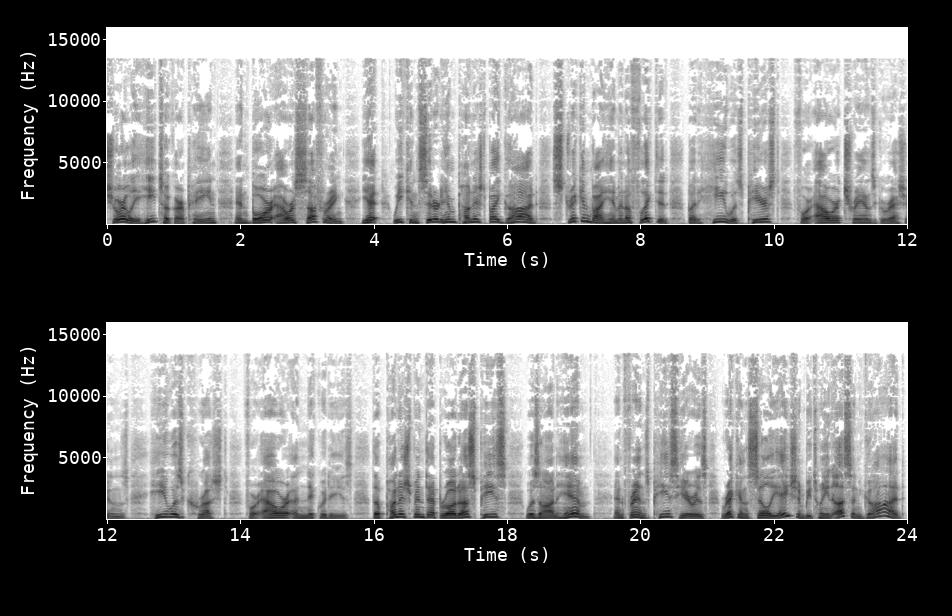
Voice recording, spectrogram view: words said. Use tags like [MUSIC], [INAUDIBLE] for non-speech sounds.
Surely he took our pain and bore our suffering. Yet we considered him punished by God, stricken by him and afflicted. But he was pierced for our transgressions. He was crushed for our iniquities. The punishment that brought us peace was on him. And friends, peace here is reconciliation between us and God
